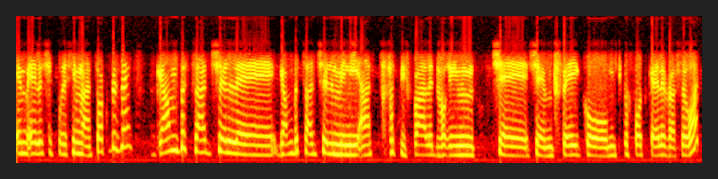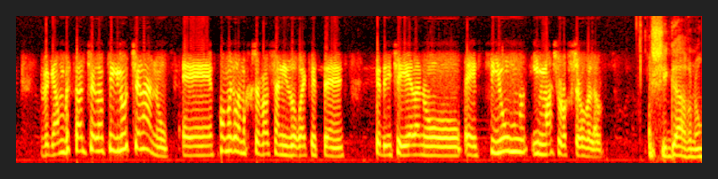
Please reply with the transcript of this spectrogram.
הם אלה שצריכים לעסוק בזה, גם בצד של, אה, גם בצד של מניעת חשיפה לדברים ש, שהם פייק או מתקפות כאלה ואחרות, וגם בצד של הפעילות שלנו. אה, חומר למחשבה שאני זורקת כדי שיהיה לנו סיום עם משהו לחשוב עליו. שיגרנו.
